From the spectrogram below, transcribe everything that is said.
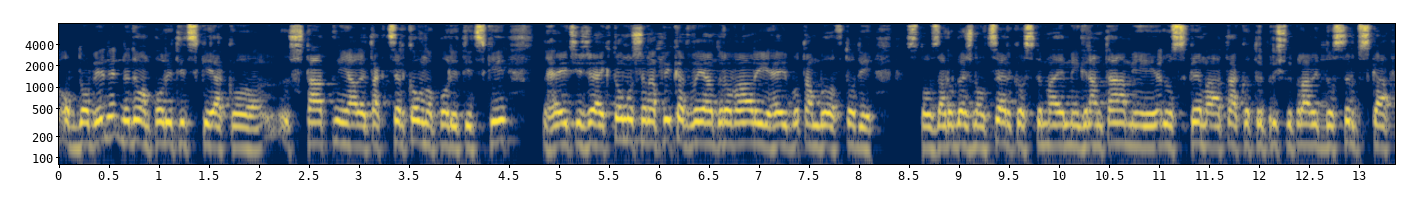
obdobie, nedomám politicky ako štátny, ale tak cerkovno-politicky, hej, čiže aj k tomu sa napríklad vyjadrovali, hej, bo tam bolo vtedy s tou zarubežnou cerkou, s tými emigrantami ruským a tak, ktorí prišli práve do Srbska,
